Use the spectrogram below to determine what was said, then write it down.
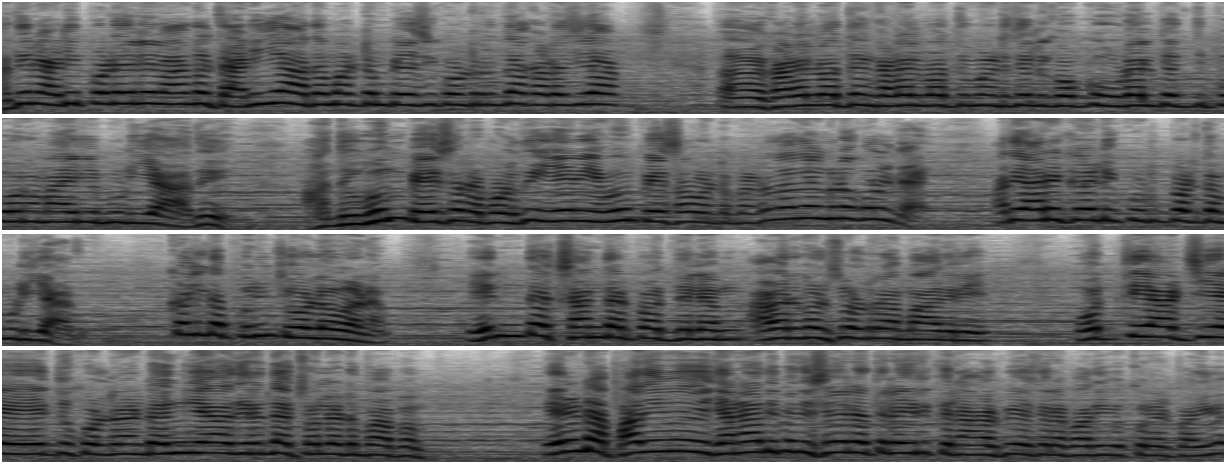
அதன் அடிப்படையில் நாங்கள் தனியாக அதை மட்டும் பேசிக்கொண்டிருந்தால் கடைசியாக கடல் வத்தம் கடல் வத்தம் சொல்லி கொக்கு உடல் பெற்று போன மாதிரி முடியாது. அதுவும் பேசுகிற பொழுது ஏனையவும் பேச வேண்டும் என்றது அது எங்களோட கொள்கை. அதை யாரும் கேள்விக்கு உட்படுத்த முடியாது. மக்கள் புரிஞ்சு சொல்ல வேணும். எந்த சந்தர்ப்பத்திலும் அவர்கள் சொல்கிற மாதிரி ஒற்றையாட்சியை ஏற்றுக்கொள்கிறேன் எங்கேயாவது இருந்தால் சொல்லட்டும் பார்ப்போம் ஏனெண்டா பதிவு? ஜனாதிபதி செயலத்தில் இருக்குது நாங்கள் பேசுகிற பதிவு குரல் பதிவு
